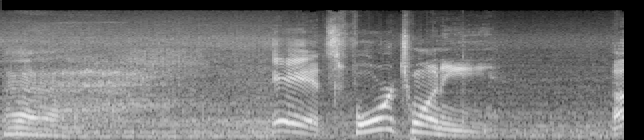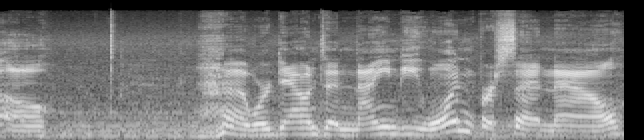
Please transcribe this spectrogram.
it's 420. Uh-oh. We're down to 91% now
